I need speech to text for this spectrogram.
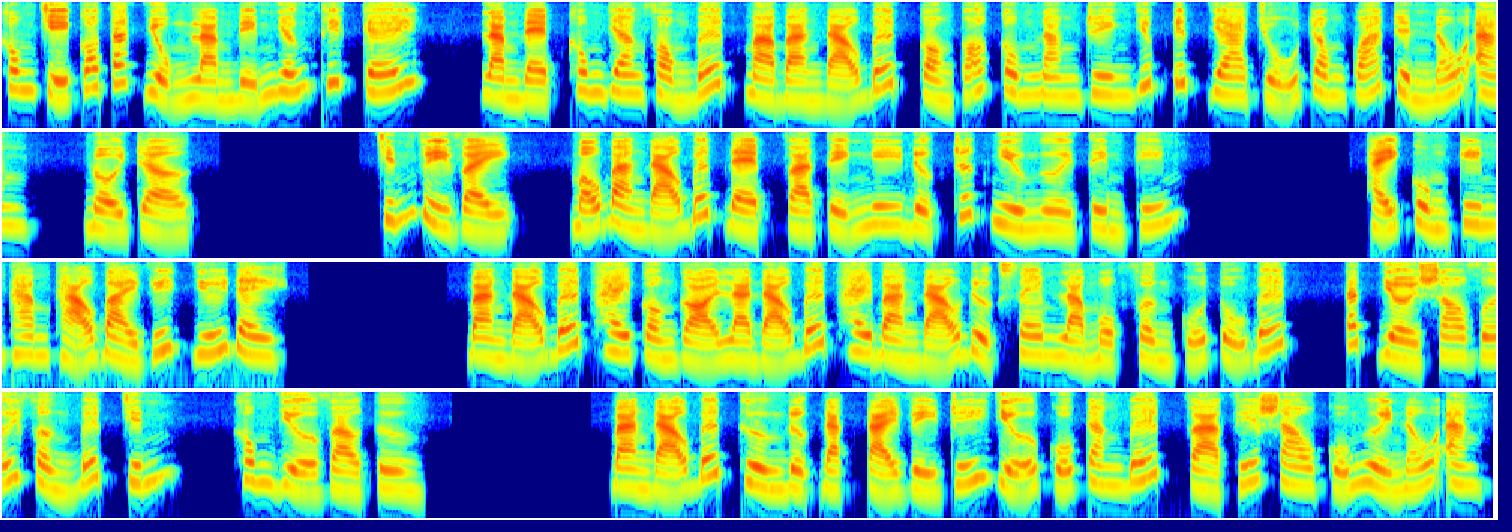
Không chỉ có tác dụng làm điểm nhấn thiết kế, làm đẹp không gian phòng bếp mà bàn đảo bếp còn có công năng riêng giúp ích gia chủ trong quá trình nấu ăn, nội trợ. Chính vì vậy, mẫu bàn đảo bếp đẹp và tiện nghi được rất nhiều người tìm kiếm. Hãy cùng Kim tham khảo bài viết dưới đây. Bàn đảo bếp hay còn gọi là đảo bếp hay bàn đảo được xem là một phần của tủ bếp, tách rời so với phần bếp chính, không dựa vào tường. Bàn đảo bếp thường được đặt tại vị trí giữa của căn bếp và phía sau của người nấu ăn.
